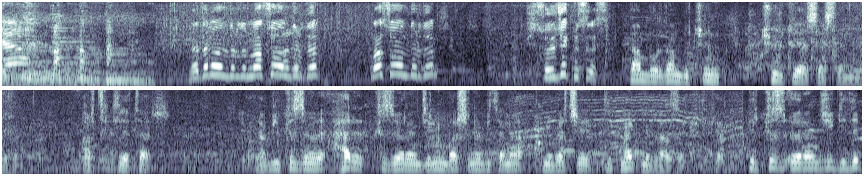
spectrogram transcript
Ya. Neden öldürdün? Nasıl öldürdün? Nasıl öldürdün? Bir şey söyleyecek misiniz? Ben buradan bütün Türkiye'ye sesleniyorum. Artık yeter. Ya bir kız her kız öğrencinin başına bir tane nöbetçi dikmek mi lazım Türkiye'de? Bir kız öğrenci gidip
